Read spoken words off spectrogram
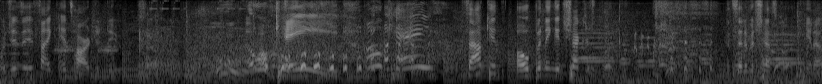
Which is, it's like, it's hard to do, so. Ooh, okay, okay. Falcon opening a checkers book instead of a chess book, you know?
